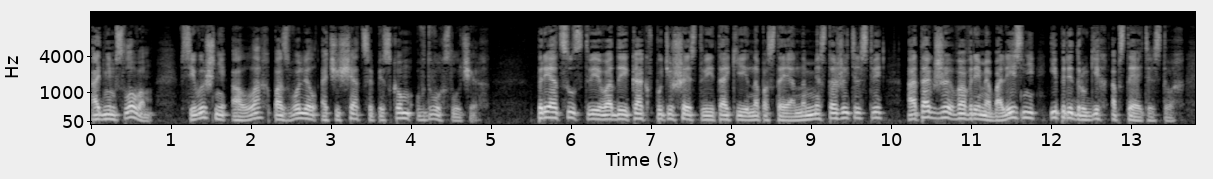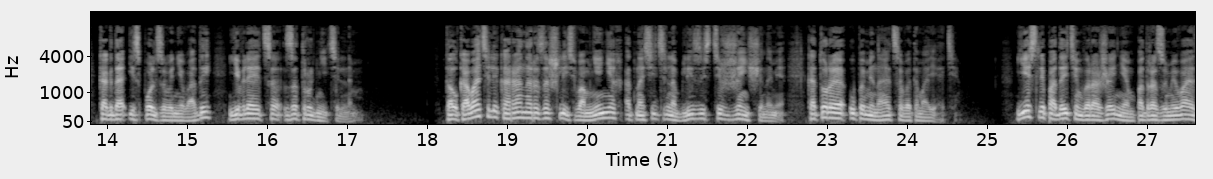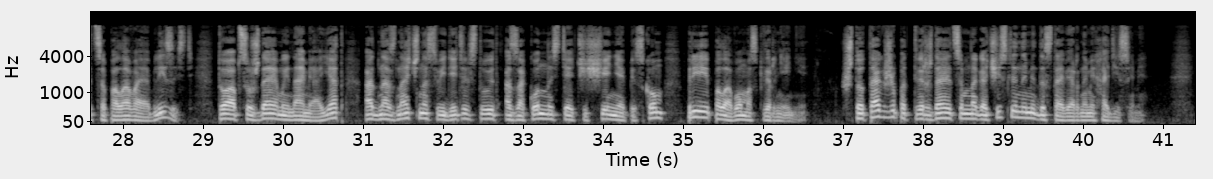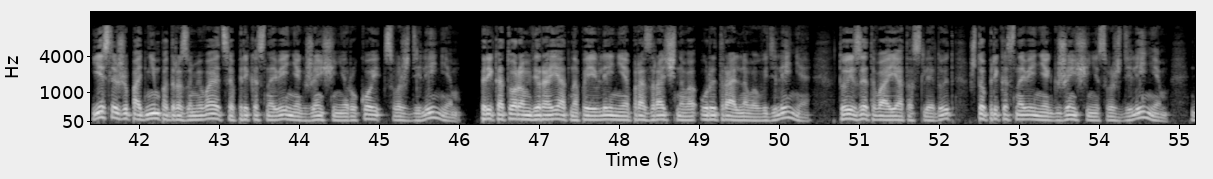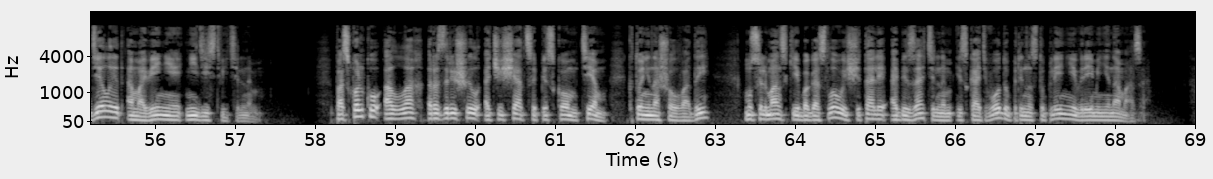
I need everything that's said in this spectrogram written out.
Одним словом, Всевышний Аллах позволил очищаться песком в двух случаях. При отсутствии воды как в путешествии, так и на постоянном местожительстве, а также во время болезни и при других обстоятельствах, когда использование воды является затруднительным. Толкователи Корана разошлись во мнениях относительно близости с женщинами, которая упоминается в этом аяте. Если под этим выражением подразумевается половая близость, то обсуждаемый нами аят однозначно свидетельствует о законности очищения песком при половом осквернении, что также подтверждается многочисленными достоверными хадисами. Если же под ним подразумевается прикосновение к женщине рукой с вожделением, при котором вероятно появление прозрачного уретрального выделения, то из этого аята следует, что прикосновение к женщине с вожделением делает омовение недействительным. Поскольку Аллах разрешил очищаться песком тем, кто не нашел воды, мусульманские богословы считали обязательным искать воду при наступлении времени намаза.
